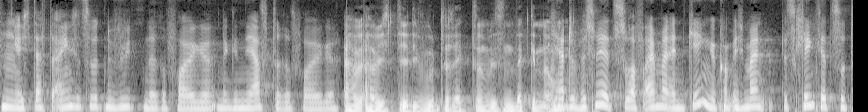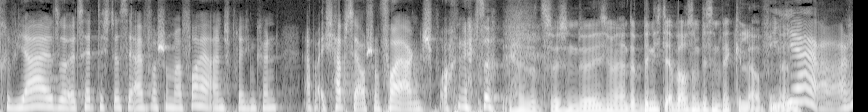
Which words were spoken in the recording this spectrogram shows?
Hm, ich dachte eigentlich, es wird eine wütendere Folge, eine genervtere Folge. Habe hab ich dir die Wut direkt so ein bisschen weggenommen? Ja, du bist mir jetzt so auf einmal entgegengekommen. Ich meine, es klingt jetzt so trivial, so als hätte ich das ja einfach schon mal vorher ansprechen können. Aber ich habe es ja auch schon vorher angesprochen. Also. Ja, so zwischendurch, da bin ich dir aber auch so ein bisschen weggelaufen. Dann. Ja,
